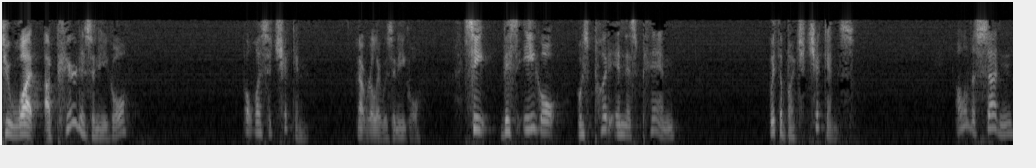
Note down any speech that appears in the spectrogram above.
to what appeared as an eagle, but was a chicken. Not really, was an eagle. See, this eagle was put in this pen with a bunch of chickens. All of a sudden,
